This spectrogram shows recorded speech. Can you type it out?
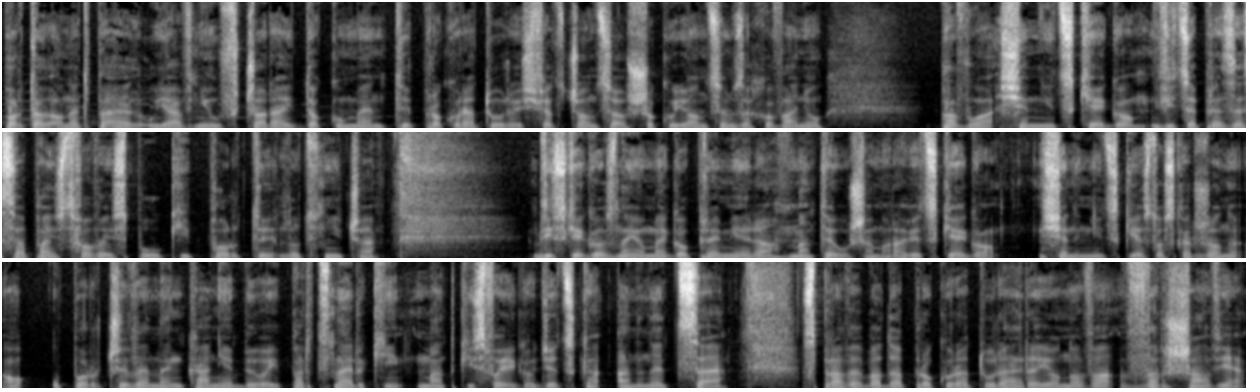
Portal onet.pl ujawnił wczoraj dokumenty prokuratury świadczące o szokującym zachowaniu Pawła Siennickiego, wiceprezesa Państwowej Spółki Porty Lotnicze, bliskiego znajomego premiera Mateusza Morawieckiego. Siennicki jest oskarżony o uporczywe nękanie byłej partnerki, matki swojego dziecka Anny C. Sprawę bada prokuratura rejonowa w Warszawie.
